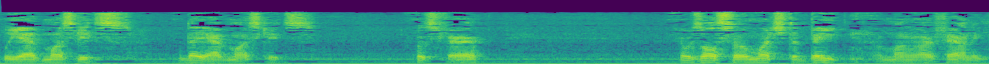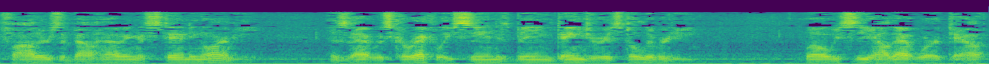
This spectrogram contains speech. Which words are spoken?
We have muskets, they have muskets. It was fair. There was also much debate among our founding fathers about having a standing army, as that was correctly seen as being dangerous to liberty. Well, we see how that worked out.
